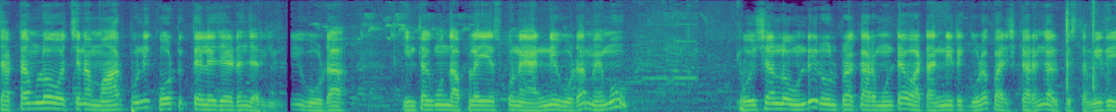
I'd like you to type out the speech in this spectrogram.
చట్టంలో వచ్చిన మార్పుని కోర్టుకు తెలియజేయడం జరిగింది. కూడా ఇంతకుముందు అప్లై చేసుకునే అన్నీ కూడా మేము పొజిషన్లో ఉండి రూల్ ప్రకారం ఉంటే వాటన్నిటికి కూడా పరిష్కారం కల్పిస్తాం. ఇది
